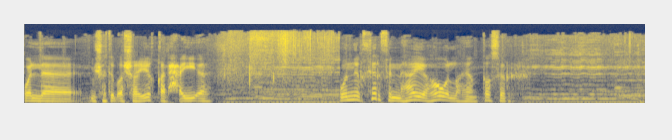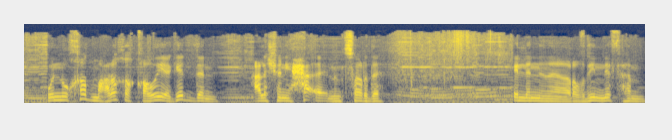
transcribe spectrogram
ولا مش هتبقى شيقة الحقيقة وإن الخير في النهاية هو اللي هينتصر وإنه خاض معركة قوية جدا علشان يحقق الانتصار ده. إلا إننا رافضين نفهم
